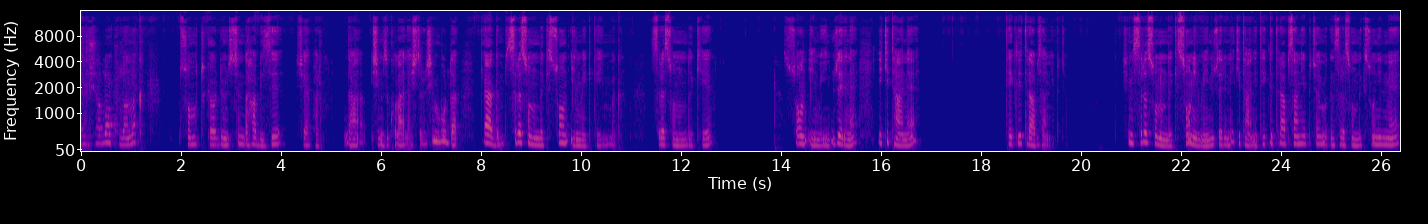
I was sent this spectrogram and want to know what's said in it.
Böyle şablon kullanmak somut gördüğümüz için daha bizi şey yapar. Daha işimizi kolaylaştırır. Şimdi burada geldim. Sıra sonundaki son ilmekteyim. Bakın. Sıra sonundaki son ilmeğin üzerine iki tane tekli trabzan yapacağım. Şimdi sıra sonundaki son ilmeğin üzerine iki tane tekli trabzan yapacağım. Bakın sıra sonundaki son ilmeğe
